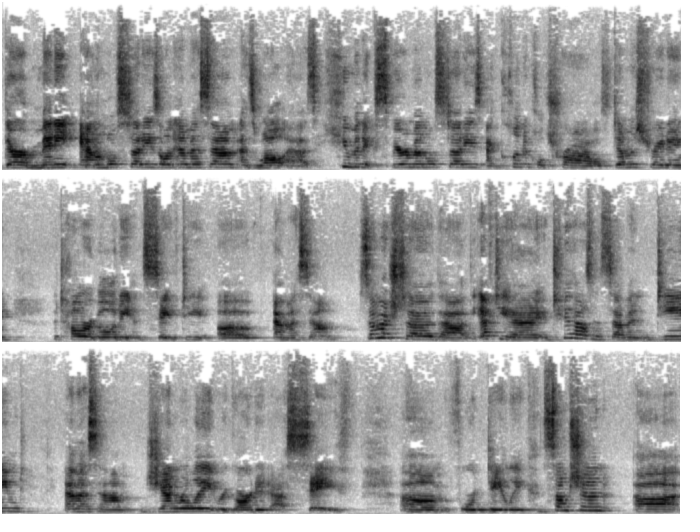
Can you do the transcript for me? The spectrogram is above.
There are many animal studies on MSM as well as human experimental studies and clinical trials demonstrating the tolerability and safety of MSM. So much so that the FDA in 2007 deemed MSM generally regarded as safe um, for daily consumption uh,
